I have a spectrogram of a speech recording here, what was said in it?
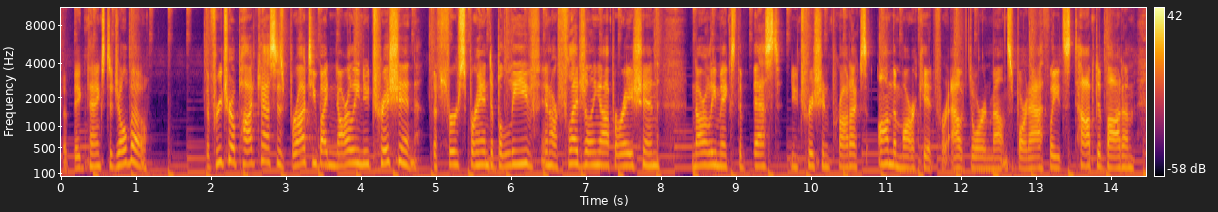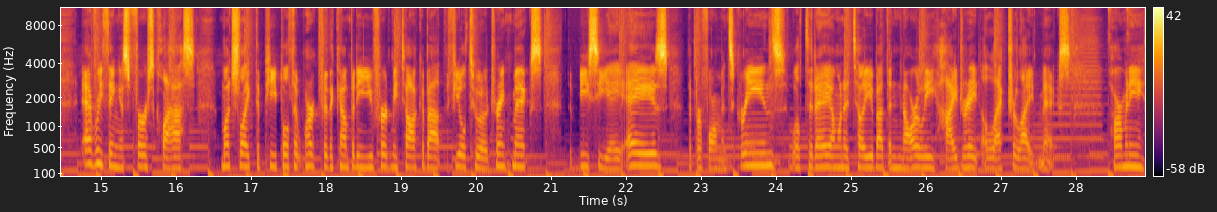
but big thanks to Julbo. The Freetrail Podcast is brought to you by Gnarly Nutrition, the first brand to believe in our fledgling operation. Gnarly makes the best nutrition products on the market for outdoor and mountain sport athletes, top to bottom. Everything is first class, much like the people that work for the company you've heard me talk about the Fuel 2.0 drink mix, the BCAAs, the Performance Greens. Well, today I want to tell you about the Gnarly Hydrate Electrolyte Mix. Harmony,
